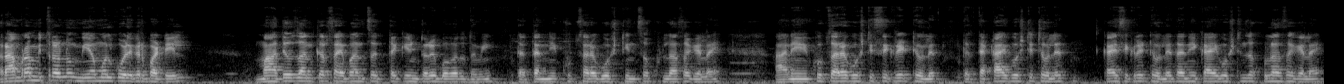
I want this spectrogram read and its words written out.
राम राम मित्रांनो मी अमोल कोळेकर पाटील. महादेव जानकर साहेबांचं एक इंटरव्ह्यू बघत होतो मी. तर त्यांनी खूप साऱ्या गोष्टींचा खुलासा केला आहे आणि खूप साऱ्या गोष्टी सिक्रेट ठेवलेत. तर त्या काय गोष्टी ठेवलेत? काय सिक्रेट ठेवलेत आणि काय गोष्टींचा खुलासा केला आहे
